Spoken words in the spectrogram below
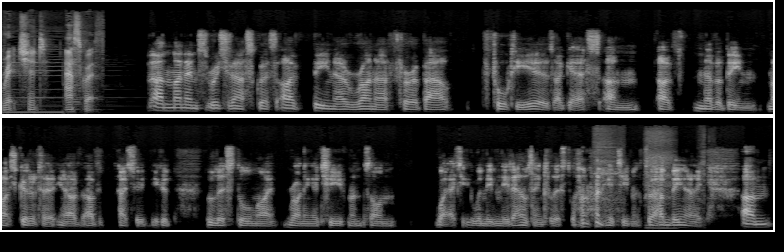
Richard Askwith. Um, my name's Richard Askwith. I've been a runner for about 40 years, I guess. Um, I've never been much good at it. You know, I've, I've actually, you could list all my running achievements on well, actually, you wouldn't even need anything to list all my running achievements because there haven't been any. Um,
